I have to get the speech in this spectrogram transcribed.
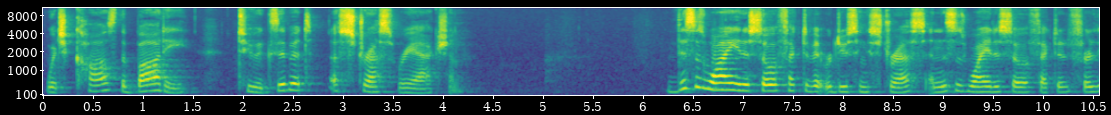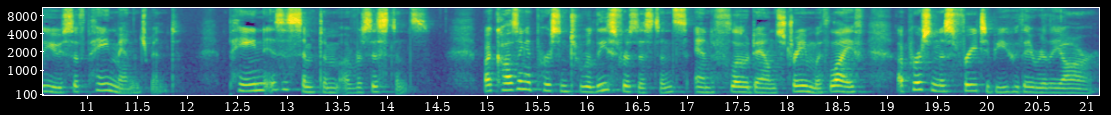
which cause the body to exhibit a stress reaction. This is why it is so effective at reducing stress, and this is why it is so effective for the use of pain management. Pain is a symptom of resistance. By causing a person to release resistance and flow downstream with life, a person is free to be who they really are.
